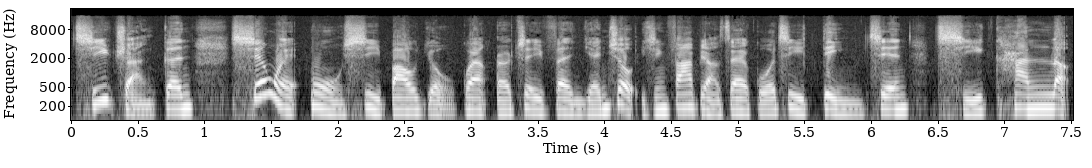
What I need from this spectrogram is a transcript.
机转跟纤维母细胞有关，而这一份研究已经发表在国际顶尖期刊了。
